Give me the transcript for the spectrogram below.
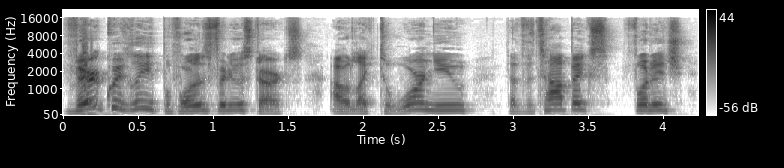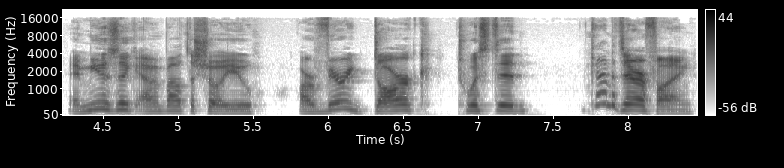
Very quickly, before this video starts, I would like to warn you that the topics, footage, and music I'm about to show you are very dark, twisted, kind of terrifying,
